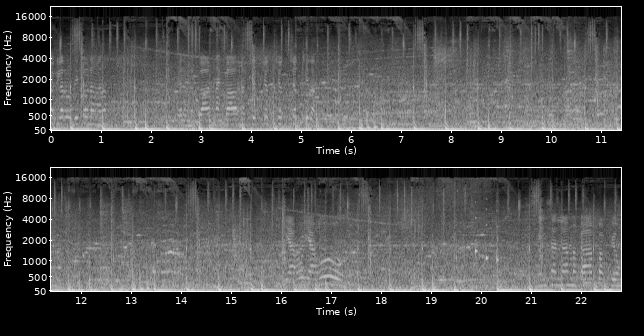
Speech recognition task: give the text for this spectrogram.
Maglaro dito ng ano. Yan, nagba, nagba, nag-shoot, shoot, shoot, shoot sila. Yahoo, yahoo! Minsan lang yung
